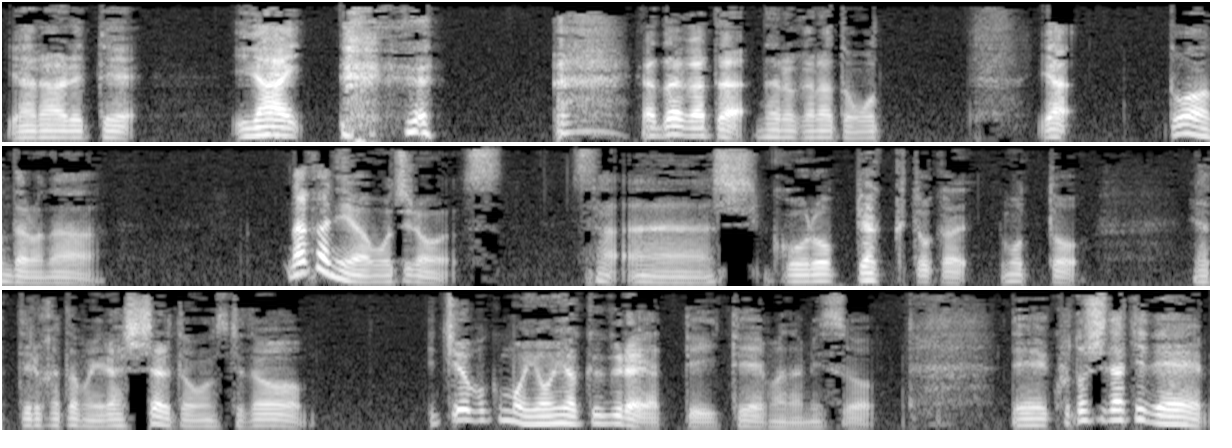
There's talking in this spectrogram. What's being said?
やられていない 方々なのかなと思っ、いや、どうなんだろうな。中にはもちろん、さ5、600とかもっとやってる方もいらっしゃると思うんですけど、一応僕も400ぐらいやっていて、まだミスを。で、今年だけで、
